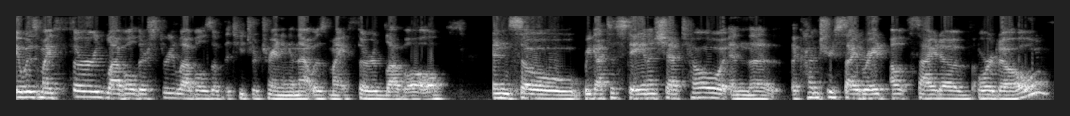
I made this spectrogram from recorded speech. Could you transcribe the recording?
it was my third level. There's three levels of the teacher training, and that was my third level. And so we got to stay in a chateau in the, the countryside right outside of Bordeaux.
